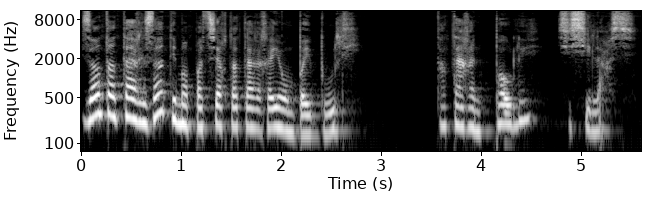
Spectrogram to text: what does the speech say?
Izany tantara izany dia mampatsiaro tantara iray ao amin'ny Baiboly, tantaran'i Paoly sy Silasy.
